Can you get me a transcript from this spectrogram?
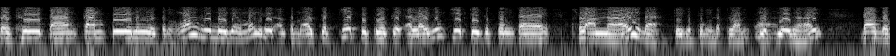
ទៅធ្វើតាមកម្មពីនឹងទាំងអស់ឬមួយយ៉ាងម៉េចឬអត់កុំឲ្យគិតជាតិពីព្រោះគេឥឡូវនេះជាតិគេកំពុងតែប្លន់ហើយបាទគេកំពុងតែប្លន់ជាតិយើងហើយដល់បើ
